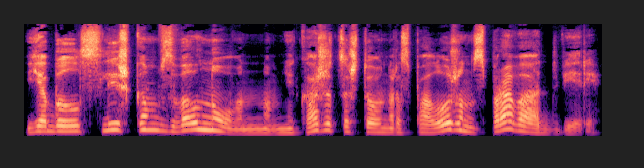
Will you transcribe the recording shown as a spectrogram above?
Я был слишком взволнован, но мне кажется, что он расположен справа от двери.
